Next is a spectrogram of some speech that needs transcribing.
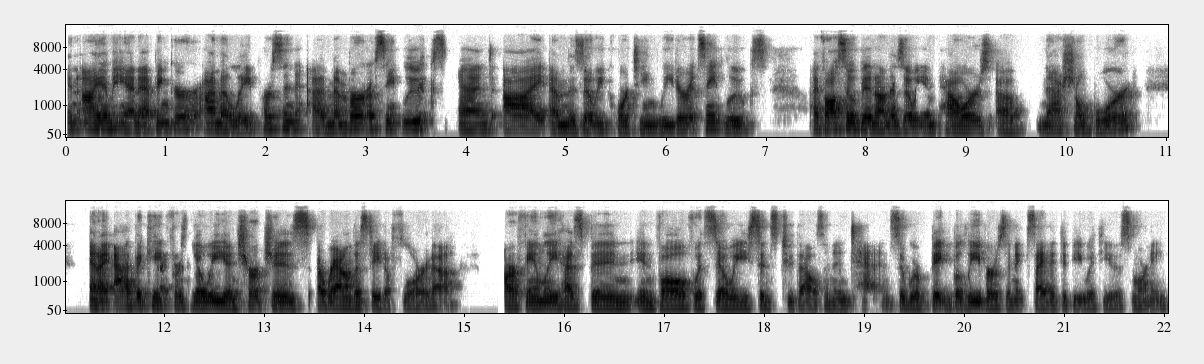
And I am Ann Eppinger. I'm a layperson, a member of St. Luke's, and I am the Zoe Core Team leader at St. Luke's. I've also been on the Zoe Empowers uh, National Board, and I advocate for Zoe in churches around the state of Florida. Our family has been involved with Zoe since 2010. So we're big believers and excited to be with you this morning.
